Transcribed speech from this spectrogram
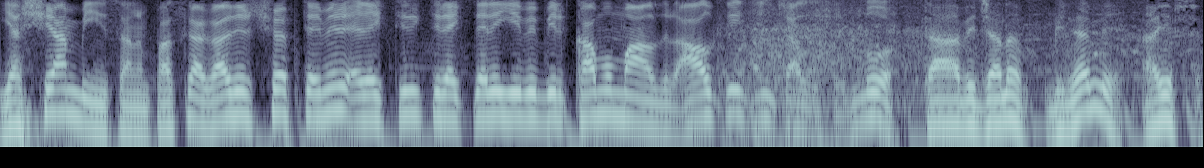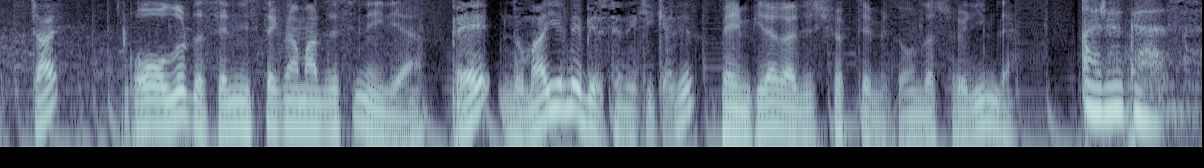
yaşayan bir insanın Pascal Kadir Çöptemir elektrik direkleri gibi bir kamu malıdır. Halkı için çalışır bu. Tabi canım bilmem mi? Ayıpsın. Çay? O olur da senin Instagram adresin neydi ya? P numara 21 seninki Kadir. Benimki de Kadir Çöptemir'di onu da söyleyeyim de. Aragaz.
